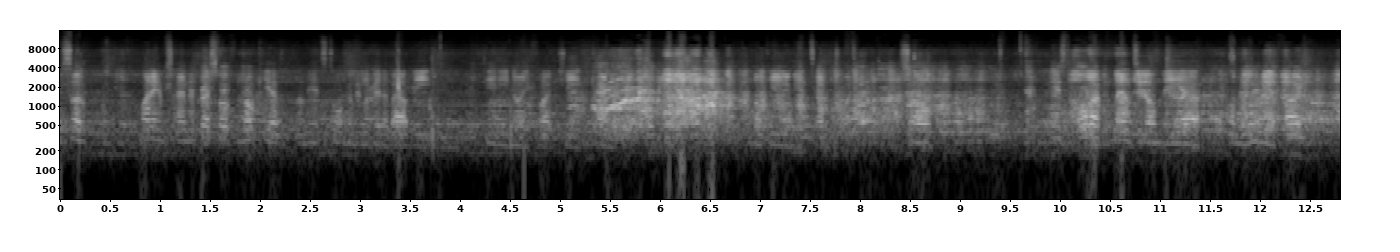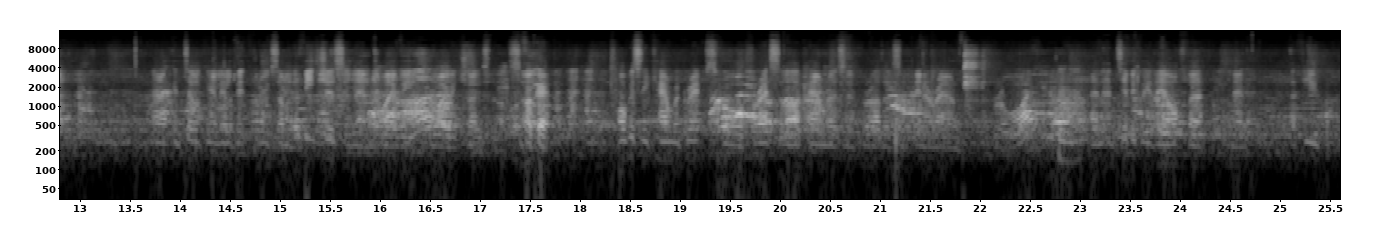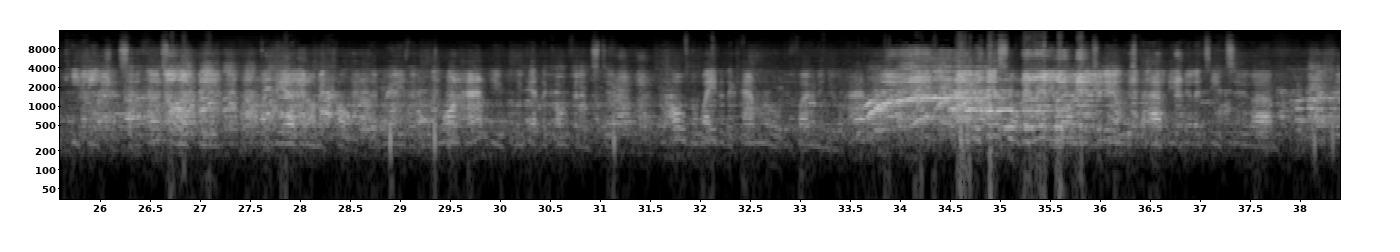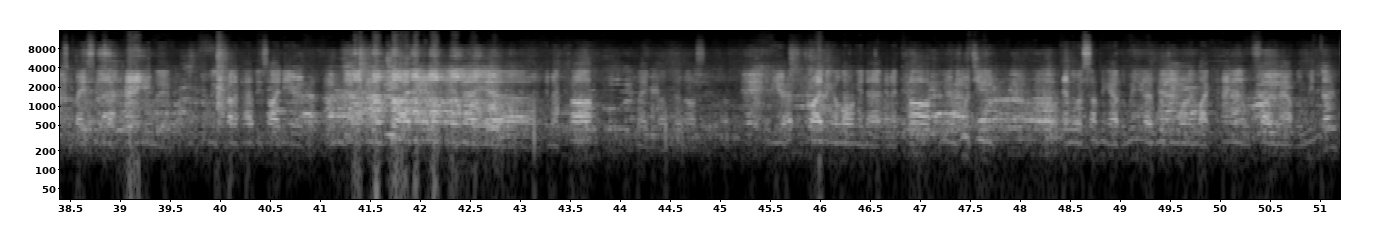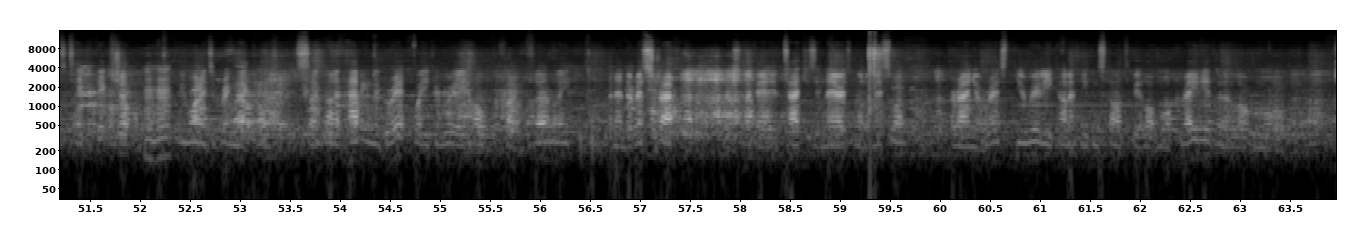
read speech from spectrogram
So, my name's Andrew Cresswell from Nokia. I'm here to talk a little bit about the PD95G camera the Nokia Lumia 1020. So, here's the product mounted on the, uh, on the Lumia phone. And I can talk you a little bit through some of the features and then why we, why we chose them. So, Okay. obviously camera grips for, for SLR cameras and for others have been around for a while, and, and typically they offer you know, a few key features. So the first one would be like the ergonomic hold. That really, that with one hand, you, you get the confidence to hold the weight of the camera or the phone in your hand. And with this, what we really wanted to do was to have the ability to, um, to basically hang the. We kind of had this idea of driving along in a uh, in a car, maybe like an RC. If you're driving along in a, in a car, you know, would you, and there was something out the window, would you want to like hang your phone out the window to take a picture? We wanted to bring that. So kind of having the grip where you can really hold the phone firmly, and then the wrist strap, which okay, it attaches in there, it's not on this one, around your wrist. You really kind of, you can start to be a lot more creative and a lot more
